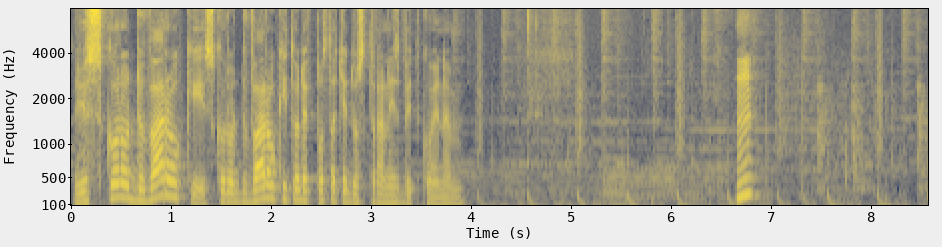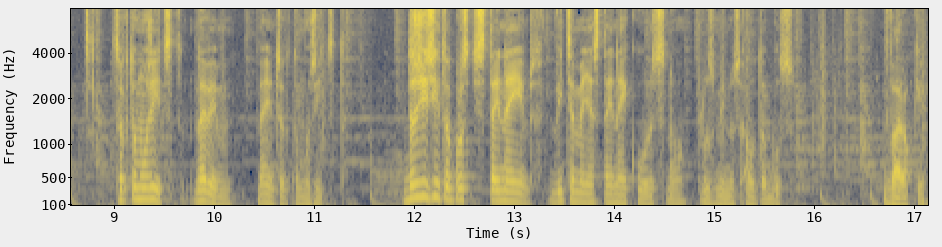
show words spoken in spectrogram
Takže skoro dva roky, skoro dva roky to jde v podstatě do strany s Bitcoinem. Hm? Co k tomu říct? Nevím. Nevím, co k tomu říct. Drží si to prostě stejný, víceméně stejný kurz, no, plus minus autobus. Dva roky.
